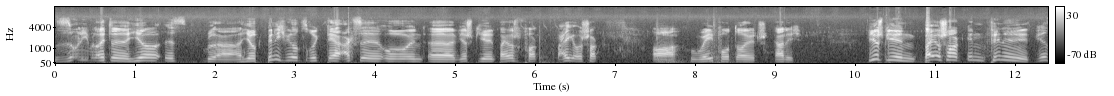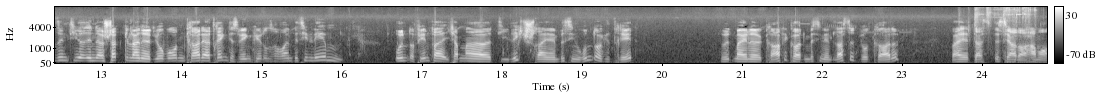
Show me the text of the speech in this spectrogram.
So, liebe Leute, hier ist, hier bin ich wieder zurück, der Axel, und äh, wir spielen Bioshock, Bioshock, oh, way vor Deutsch, ehrlich. Wir spielen Bioshock Infinite, wir sind hier in der Stadt gelandet, wir wurden gerade ertränkt, deswegen fehlt uns auch ein bisschen Leben. Und auf jeden Fall, ich habe mal die Lichtstrahlen ein bisschen runtergedreht, damit meine Grafikkarte ein bisschen entlastet wird gerade, weil das ist ja der Hammer.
